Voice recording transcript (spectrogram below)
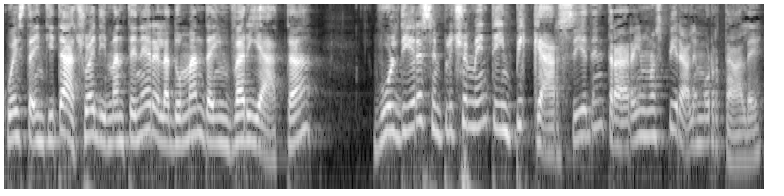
questa entità, cioè di mantenere la domanda invariata, vuol dire semplicemente impiccarsi ed entrare in una spirale mortale.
